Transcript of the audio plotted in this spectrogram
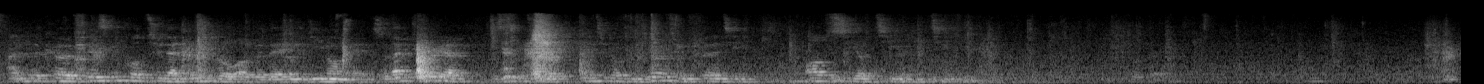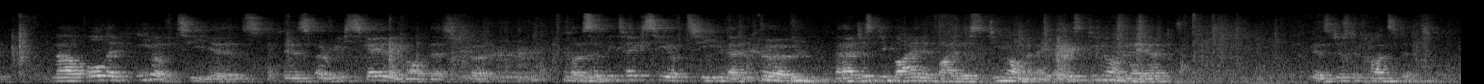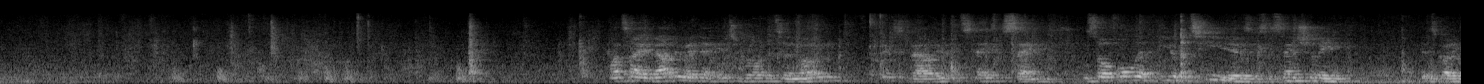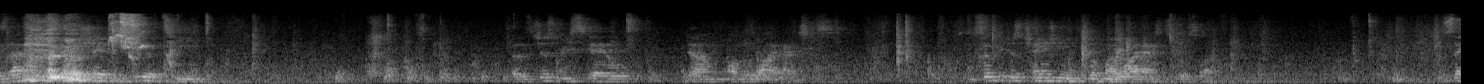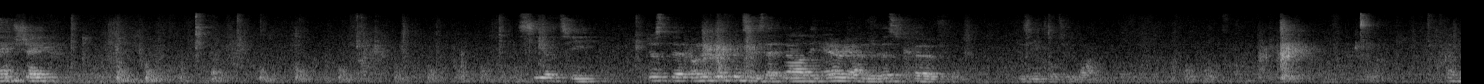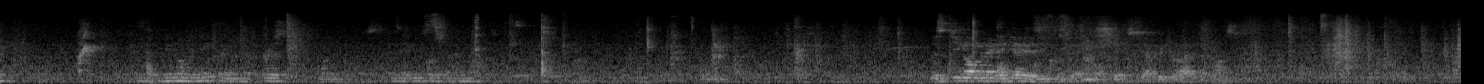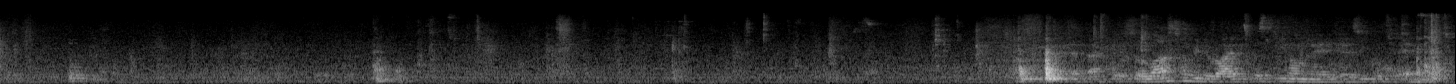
under the curve is equal to that integral over there in the denominator. So that area is equal to the integral from 0 to infinity of c of t dt. Now, all that e of t is, is a rescaling of this curve. So I simply take c of t, that curve, and I just divide it by this denominator. This denominator is just a constant. Once I evaluate that integral, it's a known fixed value, it stays the same. And so all that e of t is, is essentially, it's got exactly the same shape as c of t, but it's just rescaled down on the y-axis. So I'm simply just changing what my y-axis looks like. Same shape, C of t, just the only difference is that now the area under this curve is equal to 1. Um, the denominator in the first one is it equal to n This denominator here is equal to n naught, yes, yeah, we derived that there. So last time we derived this denominator here is equal to n naught.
